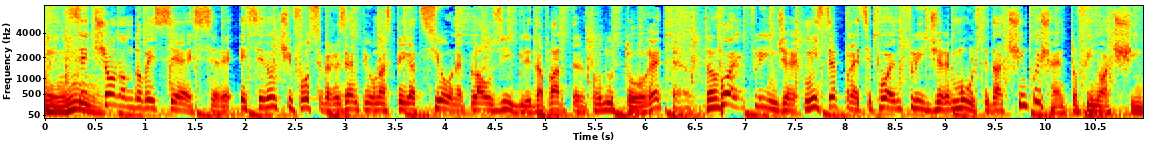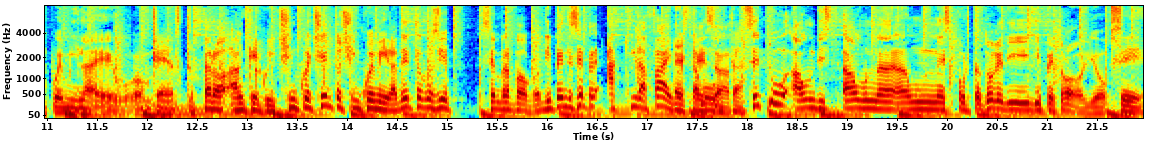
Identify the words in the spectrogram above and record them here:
Mm. Se ciò non dovesse essere e se non ci fosse per esempio una spiegazione plausibile da parte del produttore, Certo. può infliggere, Mister Prezzi può infliggere multe da 500 fino a 5.000 euro. Certo, però anche qui 505.000, detto così sembra poco, dipende sempre a chi la fai questa Ecco, multa. esatto. Se tu a un, a un, a un esportatore di, di petrolio Sì.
